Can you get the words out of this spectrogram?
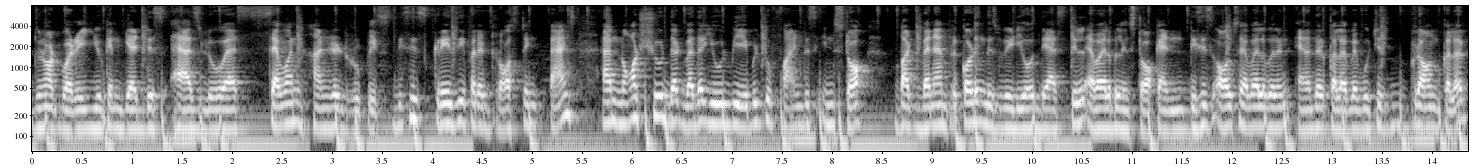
do not worry you can get this as low as 700 rupees. This is crazy for a drawstring pants. I'm not sure that whether you will be able to find this in stock but when i'm recording this video they are still available in stock and this is also available in another colorway which is brown color.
